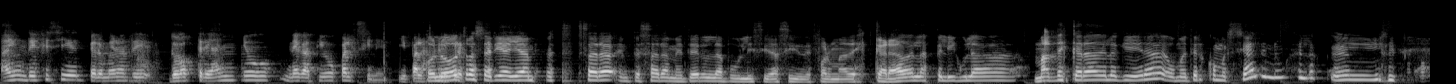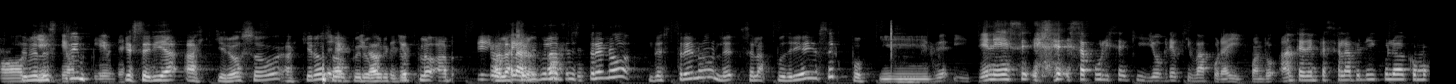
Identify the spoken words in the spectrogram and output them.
hay un déficit pero menos de 2, 3 años negativos para el cine. Y para las O lo otro sería ya empezar a empezar a meter la publicidad así de forma descarada en las películas, más descarada de lo que era, o meter comerciales en, la- en- Oh, en el stream, horrible. que sería asqueroso, asqueroso, Pero pero por yo- ejemplo, a, Sí, a las claro. películas de estreno, de estreno le- se las podría hacer, po. Y, y tiene ese, esa publicidad que yo creo que va por ahí. Cuando antes de empezar la película, como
